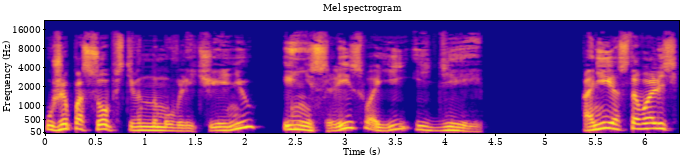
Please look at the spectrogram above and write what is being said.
уже по собственному влечению и несли свои идеи. Они оставались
